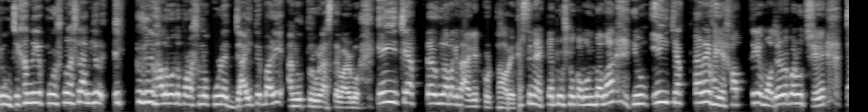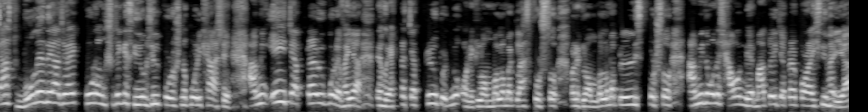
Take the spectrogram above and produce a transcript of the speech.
এবং যেখান থেকে প্রশ্ন আসলে আমি একটু যদি ভালো মতো পড়াশোনা করে যাইতে পারি, আমি উত্তর করে আসতে পারব। এই চ্যাপ্টারগুলো আমাকে টার্গেট করতে হবে। একটা প্রশ্ন কমন পাবা, এবং এই চ্যাপ্টারে ভাইয়া সব থেকে মজার ব্যাপার হচ্ছে জাস্ট বলে দেওয়া যায় কোন অংশ থেকে সৃজনশীল প্রশ্ন পরীক্ষা আসে। আমি এই চ্যাপ্টারের উপরে ভাইয়া, দেখো একটা চ্যাপ্টারের উপরে তুমি অনেক লম্বা লম্বা ক্লাস পড়ছো, অনেক লম্বা লম্বা প্লে লিস্ট পড়ছো। আমি তোমাদের সাউন্ড ভাইয়া মাত্র এই চ্যাপ্টার পড়াইছি ভাইয়া,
